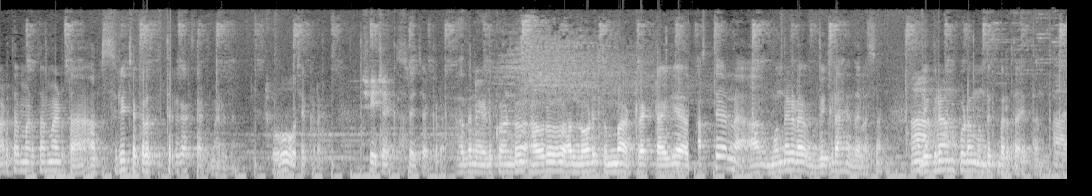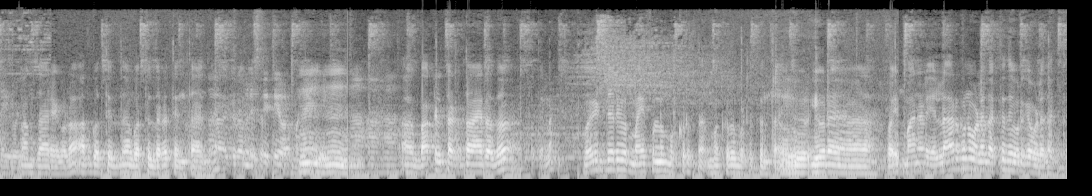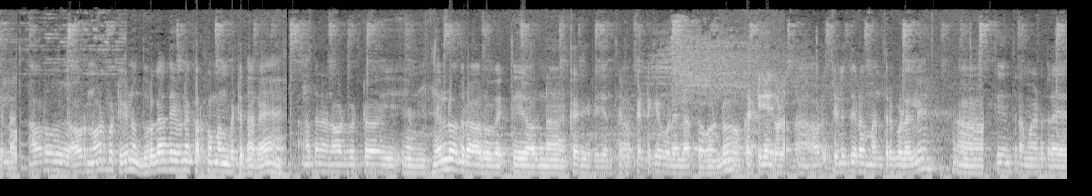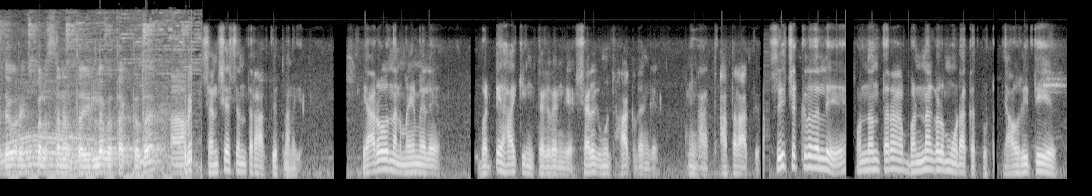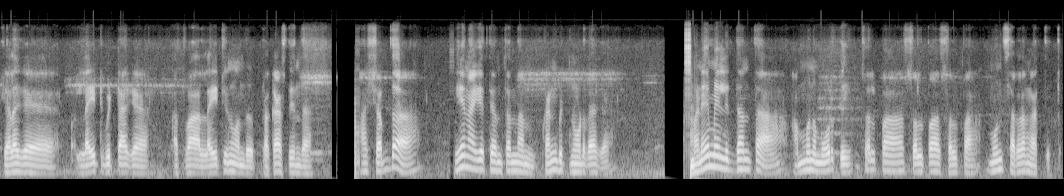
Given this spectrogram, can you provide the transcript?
ಮಾಡ್ತಾ ಮಾಡ್ತಾ ಮಾಡ್ತಾ ಅದು ಶ್ರೀಚಕ್ರ ತಿರ್ಗಾ ಸ್ಟಾರ್ಟ್ ಮಾಡಿದ ಓ ಚಕ್ರ ಶ್ರೀಚಕ್ರ. ಶ್ರೀಚಕ್ರ. ಅದನ್ನ ಹಿಡ್ಕೊಂಡು ಅವರು ಅಲ್ಲಿ ನೋಡಿ ತುಂಬಾ ಅಟ್ರಾಕ್ಟ್ ಆಗಿ ಅಷ್ಟೇ ಅಲ್ಲ ಅಲ್ಲಿ ಮುಂದಗಡೆ ವಿಗ್ರಹ ಇದೆಲ್ಲ ಸರ್? ವಿಗ್ರಹ ಕೂಡ ಮುಂದಕ್ಕೆ ಬರ್ತಾ ಇತ್ತಂತ. ನಮ್ಮ ಸಾರಿಗಳು. ಅದು ಗೊತ್ತಿದ್ದ ಗೊತ್ತಿಲ್ಲದ್ರೆ ತಿಂತಾ ಇದ್ದ ಪರಿಸ್ಥಿತಿ ಅವ್ರ ಬಾಕಲ್ ತಟ್ತಾ ಇರೋದು. ಗೊತ್ತಿಲ್ಲ ವೈದ್ಯರು ಇವ್ರ ಮೈ ಫುಲ್ಲು ಮಕ್ಕರು ಮುಕ್ಕರು ಬಿಟ್ಟಿರ್ತಂತ ಇವರ ಮನೇಲಿ ಎಲ್ಲಾರ್ಗು ಒಳ್ಳೇದಾಗ್ತದೆ ಇವ್ರಿಗೆ ಒಳ್ಳೇದಾಗ್ತಿಲ್ಲ. ಅವರು ಅವ್ರು ನೋಡ್ಬಿಟ್ಟು ಏನು ದುರ್ಗಾದೇವಿನ ಕರ್ಕೊಂಬಂದ್ಬಿಟ್ಟಿದ್ದಾರೆ ಅದನ್ನ ನೋಡ್ಬಿಟ್ಟು ಎಲ್ಲೋದ್ರು ಅವರು ವ್ಯಕ್ತಿ ಅವ್ರನ್ನ ಕರೀರಿ ಅಂತ ಹೇಳಿ ಕಟ್ಟಿಗೆಗಳೆಲ್ಲ ತಗೊಂಡು ಕಟ್ಟಿಗೆಗಳು. ಅವ್ರು ತಿಳಿದಿರೋ ಮಂತ್ರಗಳಲ್ಲಿ ಯಂತ್ರ ಮಾಡಿದ್ರೆ ದೇವ್ರ ಹೆಂಗ್ ಫಲಿಸ್ತಾನೆ ಅಂತ ಇಲ್ಲೇ ಗೊತ್ತಾಗ್ತದೆ. ಸಂಶಯಸಂತರ ಆಗ್ತಿತ್ತು ನನಗೆ. ಯಾರೋ ನನ್ನ ಮೈ ಮೇಲೆ ಬಟ್ಟೆ ಹಾಕಿ ಹಿಂಗೆ ತೆಗ್ದಂಗೆ ಶರಗ್ ಮುಚ್ಚಿ ಹಾಕ್ದಂಗೆ ಆ- ತರ ಆಗ್ತಿತ್ತು ಶ್ರೀಚಕ್ರದಲ್ಲಿ ಒಂದೊಂದರ ಬಣ್ಣಗಳು ಮೂಡಾಕತ್ಬಿಟ್ಟು. ಯಾವ ರೀತಿ ಕೆಳಗೆ ಲೈಟ್ ಬಿಟ್ಟಾಗ ಅಥವಾ ಲೈಟಿನ ಒಂದು ಪ್ರಕಾಶದಿಂದ ಆ ಶಬ್ದ ಏನಾಗೈತೆ ಅಂತ ನಾನು ಕಣ್ಬಿಟ್ಟು ನೋಡಿದಾಗ ಮನೆ ಮೇಲಿದ್ದಂಥ ಅಮ್ಮನ ಮೂರ್ತಿ ಸ್ವಲ್ಪ ಸ್ವಲ್ಪ ಸ್ವಲ್ಪ ಮುಂದೆ ಸರದಂಗೆ ಆಗ್ತಿತ್ತು.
